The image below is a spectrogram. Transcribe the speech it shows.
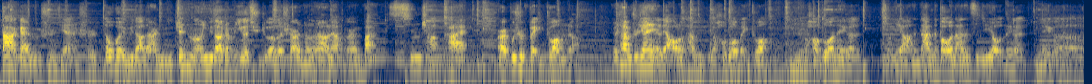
大概率事件，是都会遇到。但是你真正能遇到这么一个曲折的事儿，能让两个人把心敞开，而不是伪装着。因为他们之前也聊了，他们有好多伪装，有嗯好多那个怎么样？那男的，包括男的自己有那个那个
